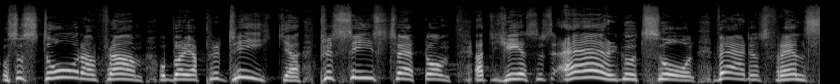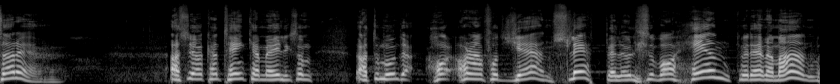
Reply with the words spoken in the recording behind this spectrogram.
Och så står han fram och börjar predika precis tvärtom, att Jesus är Guds son, världens frälsare. Alltså jag kan tänka mig liksom att de undrar, har, har, han fått hjärnsläpp eller liksom, vad har hänt med denna man?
